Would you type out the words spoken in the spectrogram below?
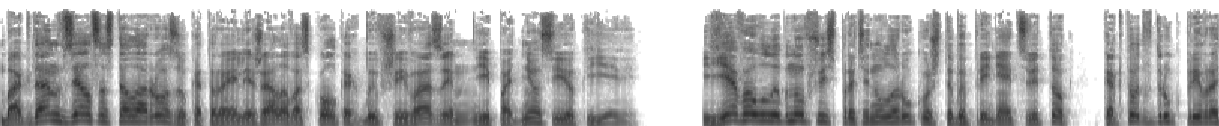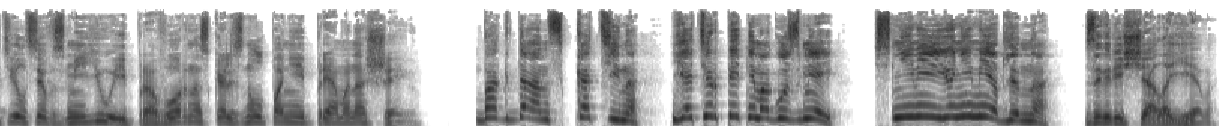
Богдан взял со стола розу, которая лежала в осколках бывшей вазы, и поднес ее к Еве. Ева, улыбнувшись, протянула руку, чтобы принять цветок, как тот вдруг превратился в змею и проворно скользнул по ней прямо на шею. «Богдан, скотина! Я терпеть не могу змей! Сними ее немедленно!» — заверещала Ева.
